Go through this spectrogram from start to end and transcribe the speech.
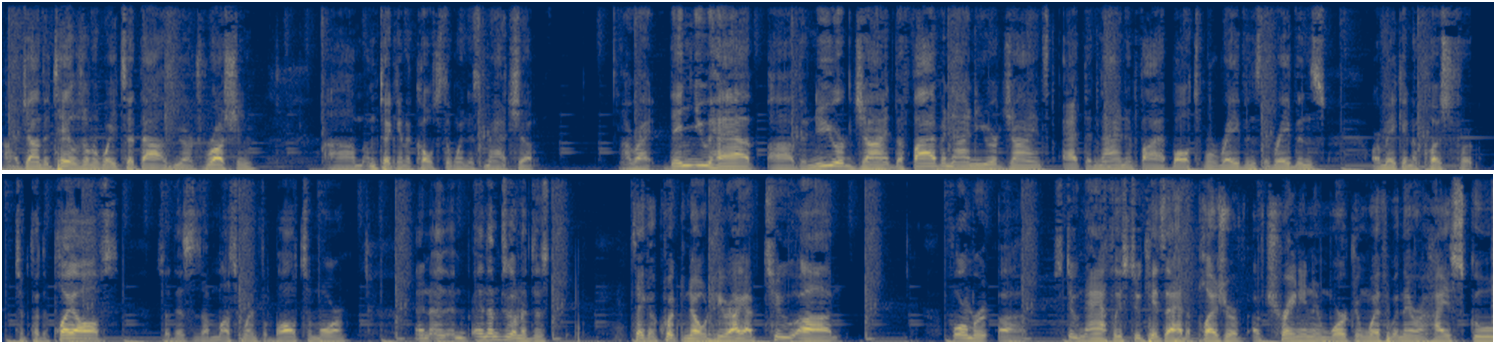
Uh, Jonathan Taylor's on the way to 1,000 yards rushing. Um, I'm taking the Colts to win this matchup. All right. Then you have uh, the New York Giants, the five and nine New York Giants at the nine and five Baltimore Ravens. The Ravens are making a push for to, for the playoffs, so this is a must win for Baltimore. And and, and I'm just gonna just take a quick note here. I got two uh, former uh, student athletes, two kids I had the pleasure of, of, training and working with when they were in high school,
